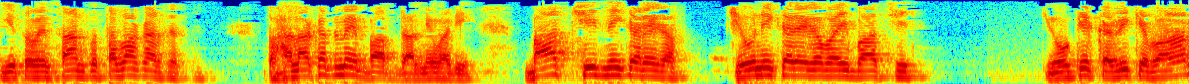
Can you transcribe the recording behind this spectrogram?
یہ تو انسان کو تباہ کر دیتے ہیں۔ تو ہلاکت میں بات ڈالنے والی۔ بات چیت نہیں کرے گا۔ کیوں نہیں کرے گا بھائی بات چیت کیونکہ کبھی کبھار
